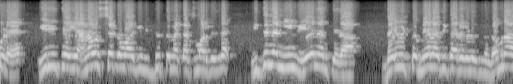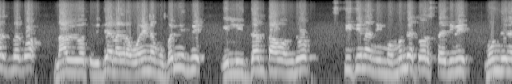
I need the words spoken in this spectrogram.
ಕೂಡ ಈ ರೀತಿಯಾಗಿ ಅನವಶ್ಯಕವಾಗಿ ವಿದ್ಯುತ್ ಅನ್ನ ಖರ್ಚು ಮಾಡ್ತಿದ್ರೆ ಇದನ್ನ ನೀವು ಏನಂತೀರಾ? ದಯವಿಟ್ಟು ಮೇಲಧಿಕಾರಿಗಳು ಇದನ್ನ ಗಮನ ಹರಿಸಬೇಕು. ನಾವು ಇವತ್ತು ವಿದ್ಯಾನಗರ ವೈಣಮ್ಮ ಬಂದಿದ್ವಿ. ಇಲ್ಲಿ ಇದ್ದಂತ ಒಂದು ಸ್ಥಿತಿನ ನಿಮ್ಮ ಮುಂದೆ ತೋರಿಸ್ತಾ ಇದೀವಿ. ಮುಂದಿನ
